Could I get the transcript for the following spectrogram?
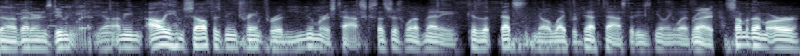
uh, veteran is dealing with. Yeah, I mean, Ollie himself is being trained for numerous tasks. That's just one of many, because that's you know a life or death task that he's dealing with. Right. Some of them are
